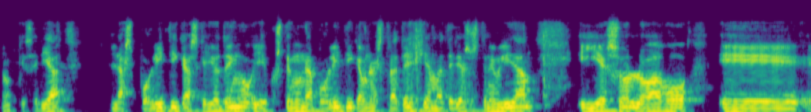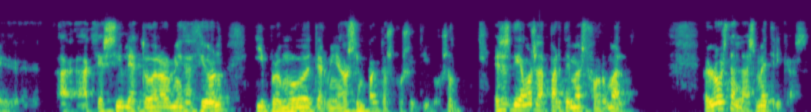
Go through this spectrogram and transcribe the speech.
¿no? Que sería las políticas que yo tengo, oye, pues tengo una política, una estrategia en materia de sostenibilidad y eso lo hago eh, accesible a toda la organización y promuevo determinados impactos positivos. Esa es, digamos, la parte más formal. Pero luego están las métricas.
